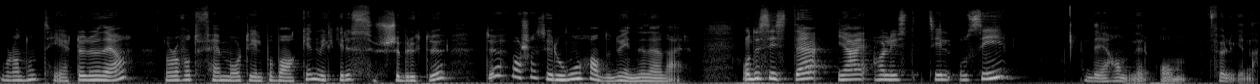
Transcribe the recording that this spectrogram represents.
hvordan håndterte du det, da? Når du har fått fem år til på baken, hvilke ressurser brukte du? Du, hva slags ro hadde du inn i det der? Og det siste jeg har lyst til å si, det handler om følgende.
